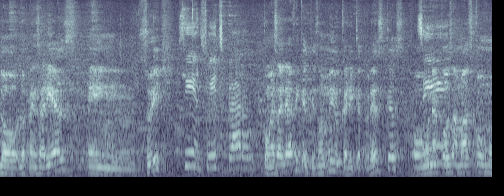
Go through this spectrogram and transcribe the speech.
¿Lo, ¿Lo pensarías en Switch? Sí, en Switch, claro. Con esas gráficas que son medio caricaturescas o Sí. una cosa más como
